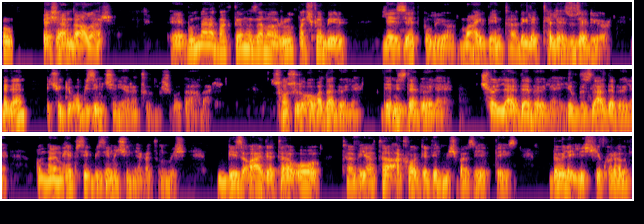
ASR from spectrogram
Muhteşem dağlar. E, bunlara baktığınız zaman ruh başka bir lezzet buluyor. Mahir Bey'in tabiriyle telezzüz ediyor. Neden? E çünkü o bizim için yaratılmış bu dağlar. Sonsuz ova da böyle, deniz de böyle, çöller de böyle, yıldızlar da böyle. Onların hepsi bizim için yaratılmış. Biz adeta o tabiata akord edilmiş vaziyetteyiz. Böyle ilişki kuralım.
